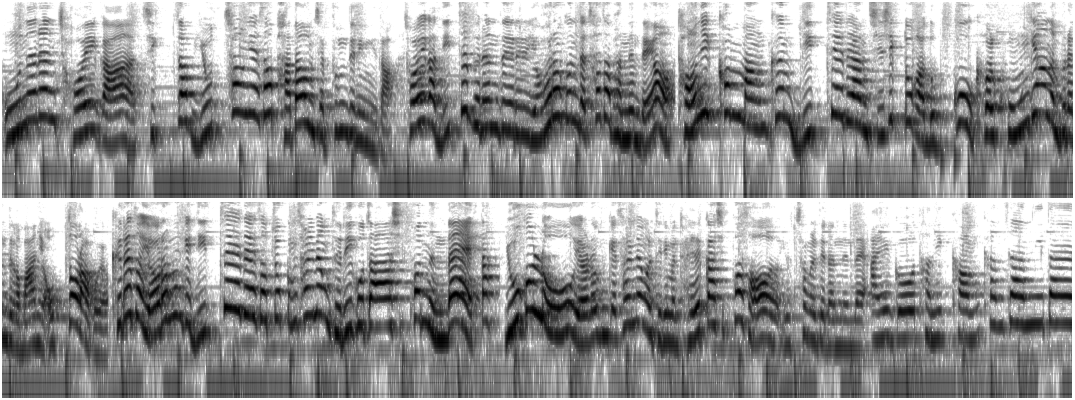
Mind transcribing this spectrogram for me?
오늘은 저희가 직접 요청해서 받아온 제품들입니다. 저희가 니트 브랜드를 여러 군데 찾아봤는데요. 더니컴만큼 니트에 대한 지식도가 높고 그걸 공개하는 브랜드가 많이 없더라고요. 그래서 여러분께 니트에 대해서 조금 설명드리고자 싶었는데 딱 요걸로 여러분께 설명을 드리면 될까 싶어서 요청을 드렸는데 아이고 더니컴 감사합니다.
